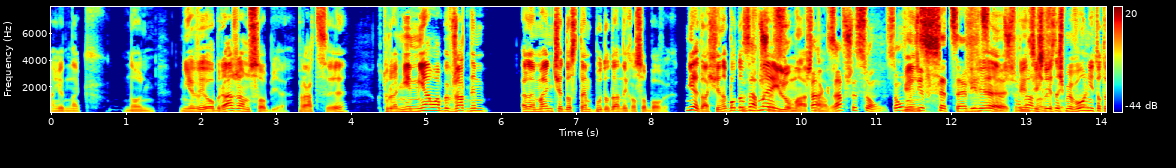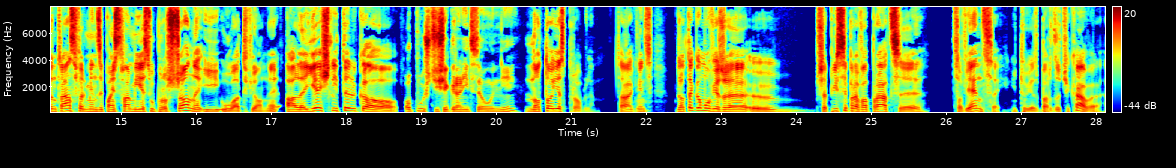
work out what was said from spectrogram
A jednak no, nie wyobrażam sobie pracy, która nie miałaby w żadnym elemencie dostępu do danych osobowych. Nie da się, no bo do, w mailu są. masz tak, nawet. zawsze są. Są więc, ludzie w CC, więc Wiesz, więc jeśli jesteśmy w Unii, tak. to ten transfer między państwami jest uproszczony i ułatwiony, ale jeśli tylko... Opuści się granice Unii? No to jest problem, tak? Więc dlatego mówię, że y, przepisy prawa pracy, co więcej, i tu jest bardzo ciekawe,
